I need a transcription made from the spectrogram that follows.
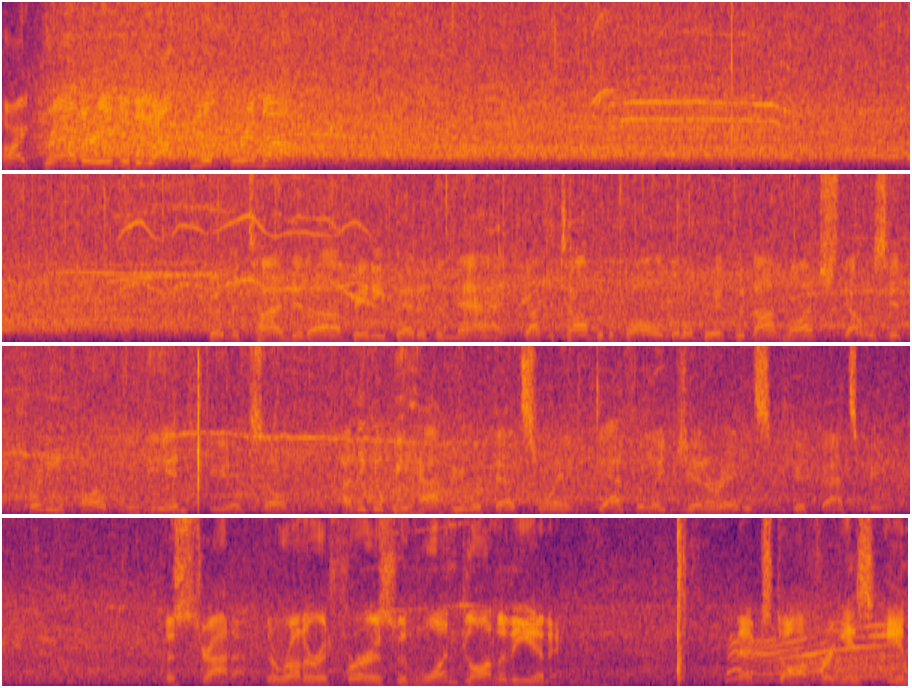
Hard grounder into the outfield for a knock. Couldn't have timed it up any better than that. Got the top of the ball a little bit, but not much. That was hit pretty hard through the infield, so I think he'll be happy with that swing. Definitely generated some good bat speed. Estrada, the runner at first with one gone in the inning. Next offering is in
